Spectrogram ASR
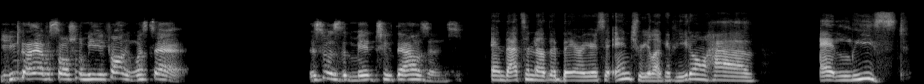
You gotta have a social media following. What's that? This was the mid 2000s. And that's another barrier to entry. Like if you don't have at least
